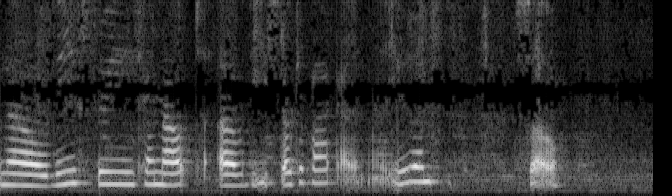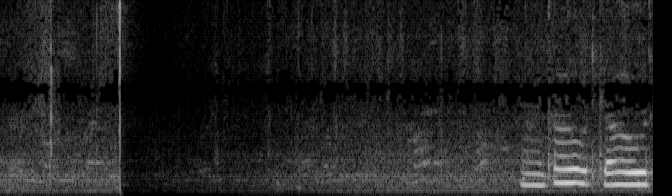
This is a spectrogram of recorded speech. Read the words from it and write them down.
Now, these three came out of the starter pack. I didn't really use them. So, code, code.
